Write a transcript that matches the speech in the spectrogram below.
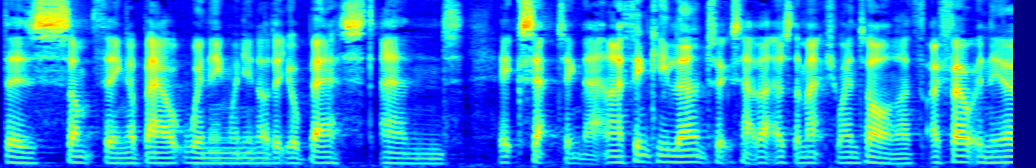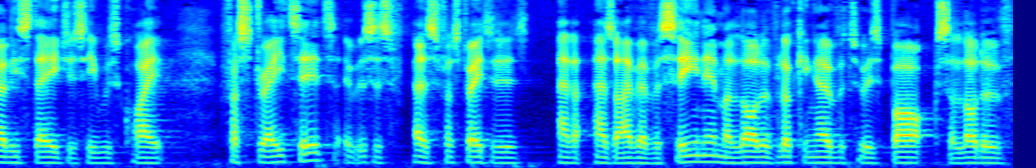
there's something about winning when you're not at your best and accepting that. And I think he learned to accept that as the match went on. I, I felt in the early stages he was quite frustrated. It was as, as frustrated as, I've ever seen him. A lot of looking over to his box, a lot of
